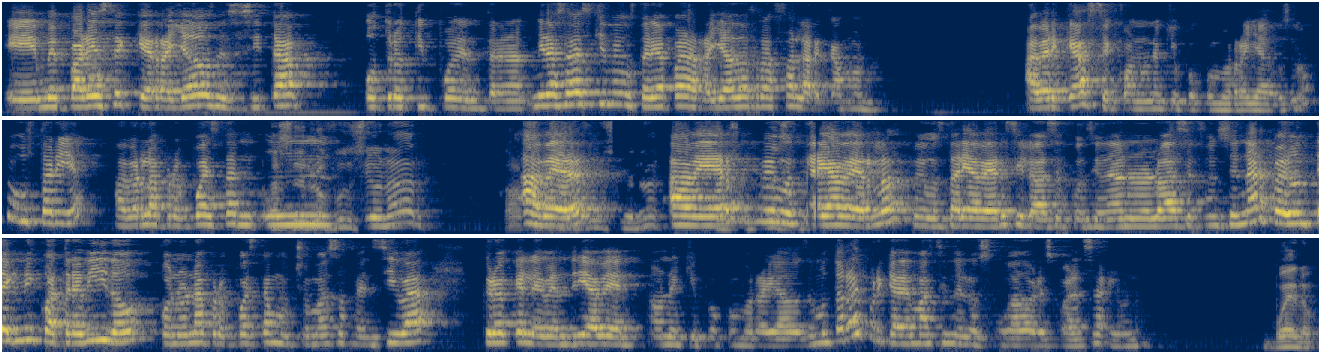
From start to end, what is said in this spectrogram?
Eh, me parece que Rayados necesita otro tipo de entrenador. Mira, ¿sabes quién me gustaría para Rayados? Rafa Larcamón. A ver qué hace con un equipo como Rayados, ¿no? Me gustaría a ver la propuesta. Hacerlo funcionar. a ver, a ver, me gustaría verlo, me gustaría ver si lo hace funcionar o no lo hace funcionar, pero un técnico atrevido con una propuesta mucho más ofensiva, creo que le vendría bien a un equipo como Rayados de Monterrey, porque además tiene los jugadores para hacerlo, ¿no? Bueno,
